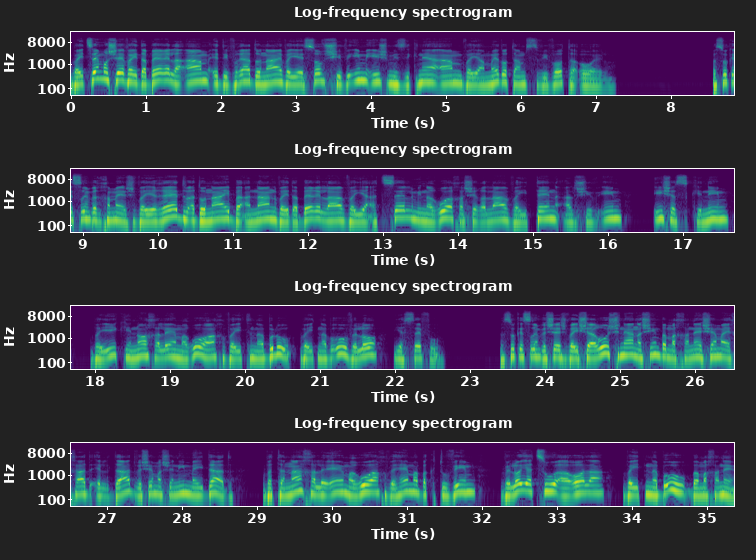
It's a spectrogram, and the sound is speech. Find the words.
ויצא משה וידבר אל העם את דברי אדוני ויאסוף שבעים איש מזקני העם ויעמד אותם סביבות האוהל. פסוק 25, וירד אדוני בענן וידבר אליו ויעצל מן הרוח אשר עליו ויתן על שבעים איש הזקנים ויהי כי נוח עליהם הרוח ויתנבאו, ויתנבאו ולא יספו. פסוק 26, וישארו שני אנשים במחנה שם האחד אלדד ושם השני מידד ותנח עליהם הרוח והמה בכתובים ולא יצאו האוהלה ויתנבאו במחנה.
